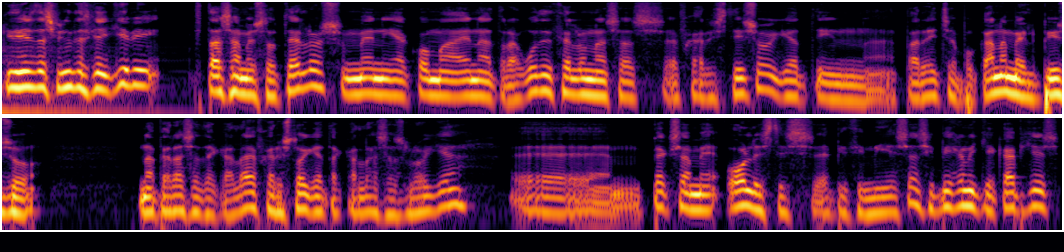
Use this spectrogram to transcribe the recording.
Κυρίες Δεσποινίδες και κύριοι, φτάσαμε στο τέλος, μένει ακόμα ένα τραγούδι. Θέλω να σας ευχαριστήσω για την παρέτσα που κάναμε. Ελπίζω να περάσατε καλά. Ευχαριστώ για τα καλά σας λόγια ε, παίξαμε όλες τις επιθυμίες σας υπήρχαν και κάποιες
